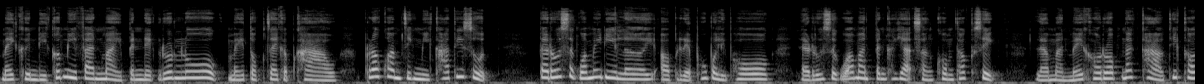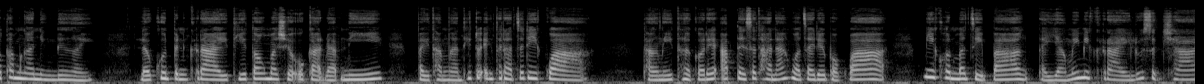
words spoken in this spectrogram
ไม่คืนดีก็มีแฟนใหม่เป็นเด็กรุ่นลูก ไม่ตกใจกับข่าว เพราะความจริงมีค่าที่สุด แต่รู้สึกว่าไม่ดีเลย เอาเปรียบผู้บริโภค และรู้สึกว่ามันเป็นขยะสังคมท็อกซิก และมันไม่เคารพนักข่าวที่เขาทำงานอย่างเหนื่อย แล้วคุณเป็นใครที่ต้องมาเฉยโอกาสแบบนี้ ไปทำงานที่ตัวเองถนัดจะดีกว่า ทั้งนี้เธอก็ได้อัปเดตสถานะหัวใจโดยบอกว่า มีคนมาจีบบ้าง แต่ยังไม่มีใครรู้สึกใช่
